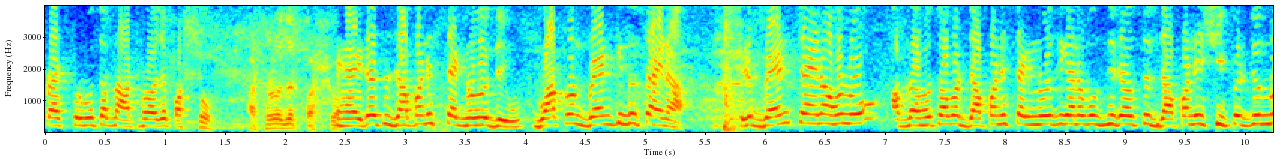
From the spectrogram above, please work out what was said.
প্রাইস পড়বে হচ্ছে আপনার আঠারো হাজার পাঁচশো। আঠারো হাজার পাঁচশো। হ্যাঁ এটা হচ্ছে জাপানিজ টেকনোলজি ওয়াকন ব্র্যান্ড কিন্তু চায়না এটা ব্র্যান্ড চায়না হলো আপনার হচ্ছে আবার জাপানিজ টেকনোলজি কেন বলছি এটা হচ্ছে জাপানি শিপের জন্য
